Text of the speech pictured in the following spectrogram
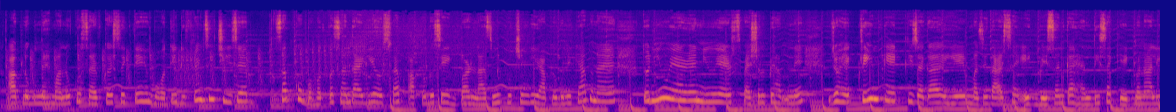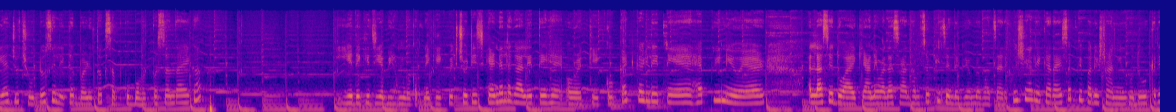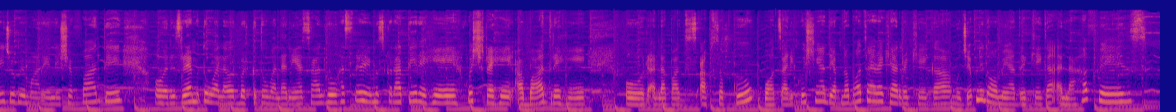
आप लोग मेहमानों को सर्व कर सकते हैं। बहुत ही डिफरेंट सी चीज़ है। सबको बहुत पसंद आएगी और सब आप लोगों से एक बार लाजमी पूछेंगे, आप लोगों ने क्या बनाया है? तो न्यू ईयर है। न्यू ईयर स्पेशल पे हमने जो है क्रीम केक की जगह ये मज़ेदार सा एक बेसन का हेल्दी सा केक बना लिया, जो छोटों से लेकर बड़े तक सबको बहुत पसंद आएगा। ये देखिए जी, अभी हम लोग अपने केक पे एक छोटी सी कैंडल लगा लेते हैं और केक को कट कर लेते हैं। हैप्पी न्यू ईयर अल्लाह से दुआ है कि आने वाला साल हम सबकी ज़िंदगियों में बहुत सारी खुशियाँ लेकर आए, सबकी परेशानियों को दूर करे, जो बीमार हैं इन्हें शफा दे और रहमतों वाला और बरकतों वाला नया साल हो। हँसते रहें, मुस्कुराते रहें, खुश रहें, आबाद रहें और अल्लाह पाक आप सबको बहुत सारी खुशियाँ दे। अपना बहुत सारा ख्याल रखिएगा, मुझे अपनी दुआ में याद रखिएगा। अल्लाह हाफिज़।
